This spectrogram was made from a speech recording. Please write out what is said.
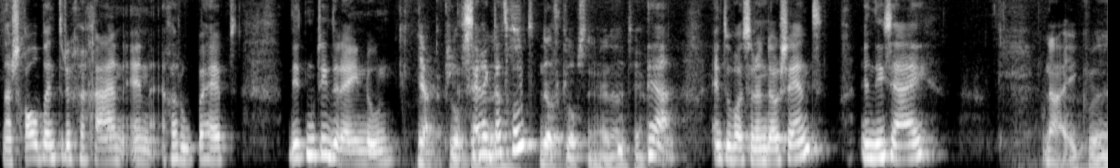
naar school bent teruggegaan en geroepen hebt. Dit moet iedereen doen. Ja, klopt. Zeg ik dat goed? Dat klopt inderdaad, ja. ja. En toen was er een docent. En die zei... Nou, ik, uh,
